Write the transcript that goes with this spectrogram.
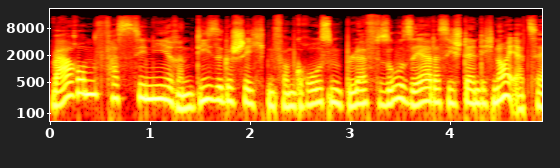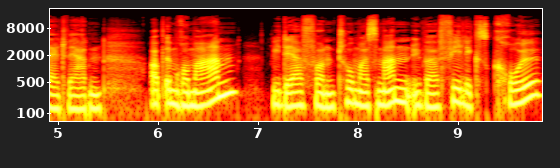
Warum faszinieren diese Geschichten vom großen Bluff so sehr, dass sie ständig neu erzählt werden? Ob im Roman, wie der von Thomas Mann über Felix Krull,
